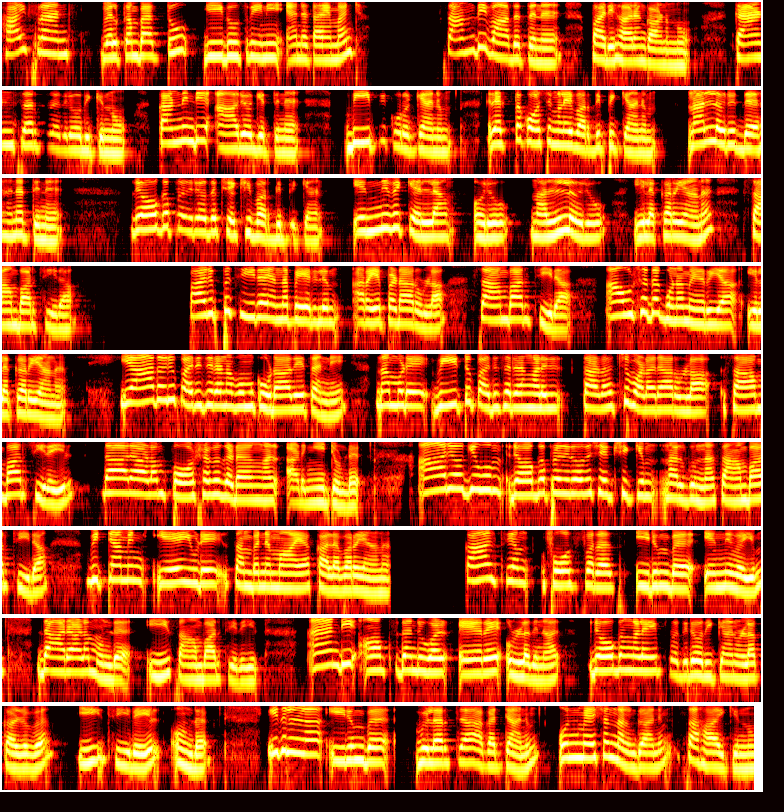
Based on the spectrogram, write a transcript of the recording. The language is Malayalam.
Hi friends welcome back to Geethu Sreeni entertainment സന്ധിവാദത്തിന് പരിഹാരം കാണുന്നു. ക്യാൻസർ പ്രതിരോധിക്കുന്നു. കണ്ണിന്റെ ആരോഗ്യത്തിന് ബി പി കുറയ്ക്കാനും രക്തകോശങ്ങളെ വർദ്ധിപ്പിക്കാനും നല്ലൊരു ദഹനത്തിന് രോഗപ്രതിരോധ ശേഷി വർദ്ധിപ്പിക്കാൻ എന്നിവയ്ക്കെല്ലാം ഒരു നല്ലൊരു ഇലക്കറിയാണ് സാമ്പാർ ചീര. പരിപ്പ് ചീര എന്ന പേരിലും അറിയപ്പെടാറുള്ള സാമ്പാർ ചീര ഔഷധ ഗുണമേറിയ ഇലക്കറിയാണ്. യാതൊരു പരിചരണവും കൂടാതെ തന്നെ നമ്മുടെ വീട്ടു പരിസരങ്ങളിൽ തഴച്ചു വളരാറുള്ള സാമ്പാർ ചീരയിൽ ധാരാളം പോഷക ഘടകങ്ങൾ അടങ്ങിയിട്ടുണ്ട്. ആരോഗ്യവും രോഗപ്രതിരോധ ശേഷിക്കും നൽകുന്ന സാമ്പാർ ചീര വിറ്റാമിൻ എയുടെ സമ്പന്നമായ കലവറയാണ്. കാൽസ്യം ഫോസ്ഫറസ് ഇരുമ്പ് എന്നിവയും ധാരാളമുണ്ട് ഈ സാമ്പാർ ചീരയിൽ. ആന്റി ഓക്സിഡന്റുകൾ ഏറെ ഉള്ളതിനാൽ രോഗങ്ങളെ പ്രതിരോധിക്കാനുള്ള കഴിവ് ഈ ചീരയിൽ ഉണ്ട്. ഇതിലുള്ള ഇരുമ്പ് വിളർച്ച അകറ്റാനും ഉന്മേഷം നൽകാനും സഹായിക്കുന്നു.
